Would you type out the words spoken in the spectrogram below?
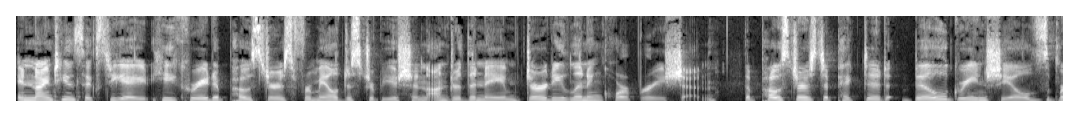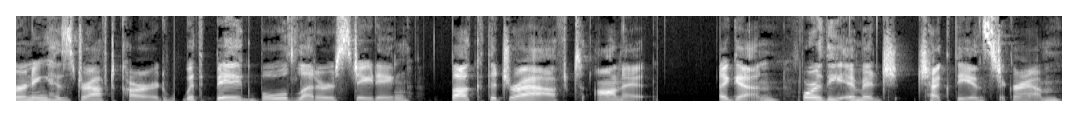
In 1968, he created posters for mail distribution under the name Dirty Linen Corporation. The posters depicted Bill Greenshields burning his draft card with big, bold letters stating, Buck the draft on it. Again, for the image, check the Instagram.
